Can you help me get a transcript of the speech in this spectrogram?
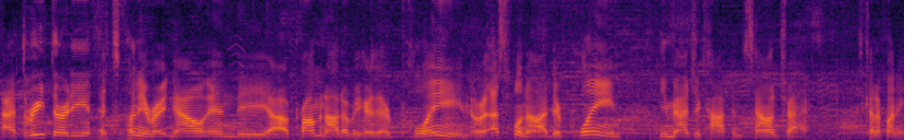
at 3.30. It's funny, right now in the uh, promenade over here, they're playing, or Esplanade, they're playing the Magic Happens soundtrack. Kind of funny.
